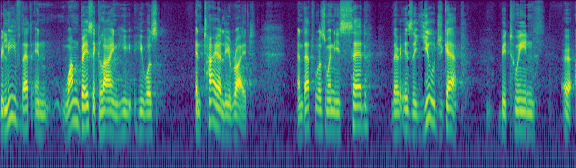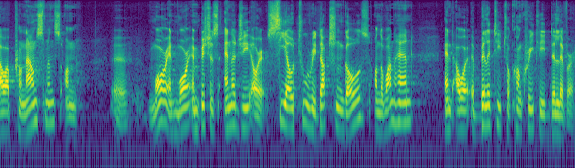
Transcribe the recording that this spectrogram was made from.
believe that in one basic line he, he was entirely right. And that was when he said there is a huge gap between uh, our pronouncements on uh, more and more ambitious energy or CO2 reduction goals on the one hand, and our ability to concretely deliver.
